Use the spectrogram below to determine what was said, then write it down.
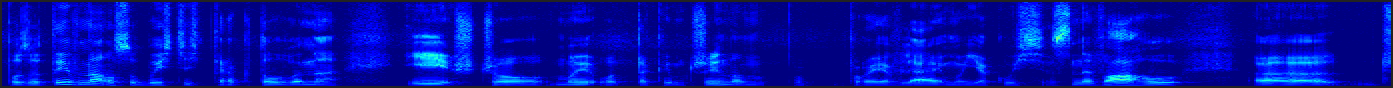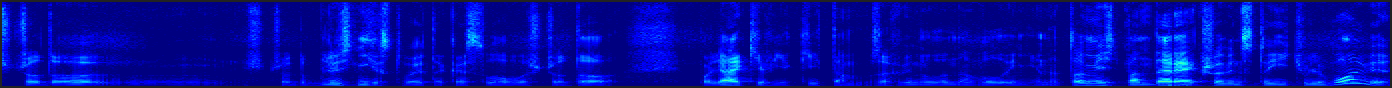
позитивна особистість трактована, і що ми от таким чином проявляємо якусь зневагу е, щодо, щодо блюзнірства є таке слово, щодо поляків, які там загинули на Волині. Натомість Бандера, якщо він стоїть у Львові,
